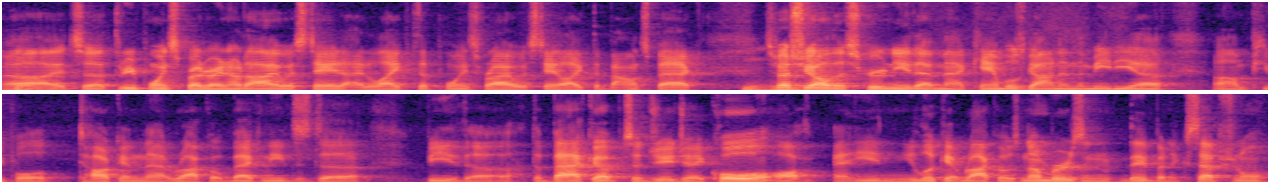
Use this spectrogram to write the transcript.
Uh, it's a three point spread right now to Iowa State. I like the points for Iowa State. I like the bounce back, especially all the scrutiny that Matt Campbell's gotten in the media. Um, people talking that Rocco Becht needs to be the, the backup to J.J. Kohl. And you look at Rocco's numbers, and they've been exceptional,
